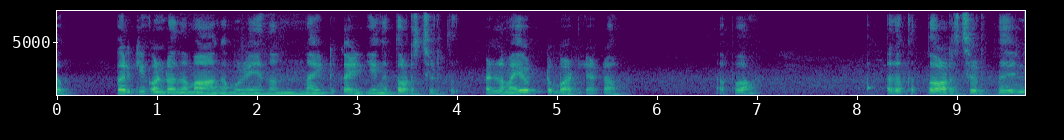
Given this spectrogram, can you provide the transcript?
ഇത് പെറുക്കി കൊണ്ടുവന്ന മാങ്ങ മുഴുവൻ നന്നായിട്ട് കഴുകി അങ്ങ് തുടച്ചെടുത്തു. വെള്ളമയം ഒട്ടും പാടില്ല കേട്ടോ. അപ്പോൾ അതൊക്കെ തുടച്ചെടുത്തതിന്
